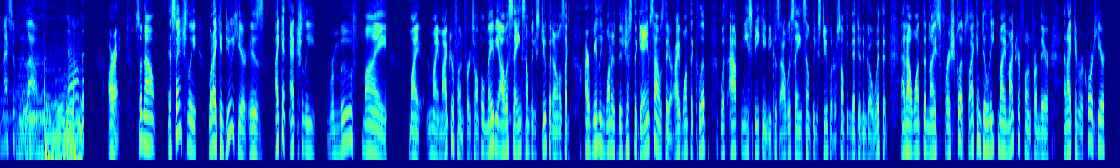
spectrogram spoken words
massively loud. All right, so now essentially what I can do here is I can actually remove my my my microphone, for example, maybe I was saying something stupid and I was like, I really wanted the, just the game sounds there. I want the clip without me speaking because I was saying something stupid or something that didn't go with it. And I want the nice fresh clip. So I can delete my microphone from there and I can record here.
